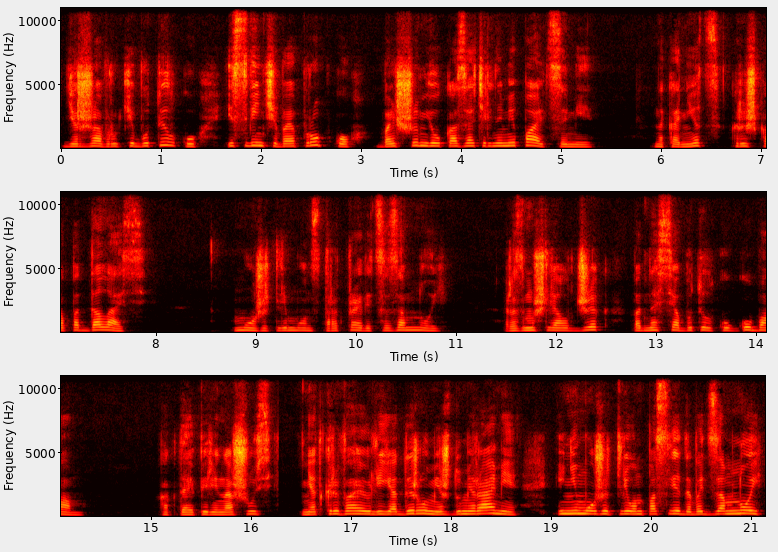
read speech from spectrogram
держа в руке бутылку и свинчивая пробку большими указательными пальцами. Наконец крышка поддалась. «Может ли монстр отправиться за мной?» — размышлял Джек, поднося бутылку к губам. «Когда я переношусь, не открываю ли я дыру между мирами, и не может ли он последовать за мной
